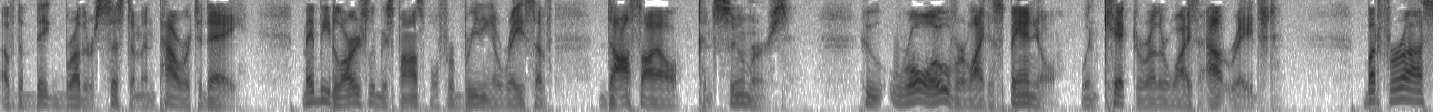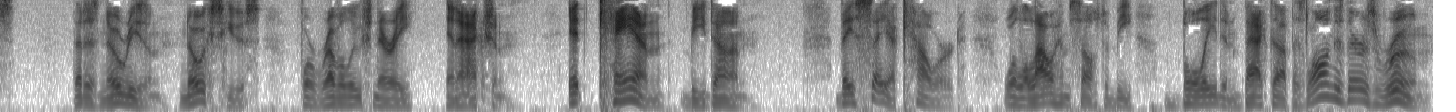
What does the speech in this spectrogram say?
of the Big Brother system in power today may be largely responsible for breeding a race of docile consumers who roll over like a spaniel when kicked or otherwise outraged. But for us, that is no reason, no excuse for revolutionary inaction. It can be done. They say a coward will allow himself to be bullied and backed up as long as there is room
